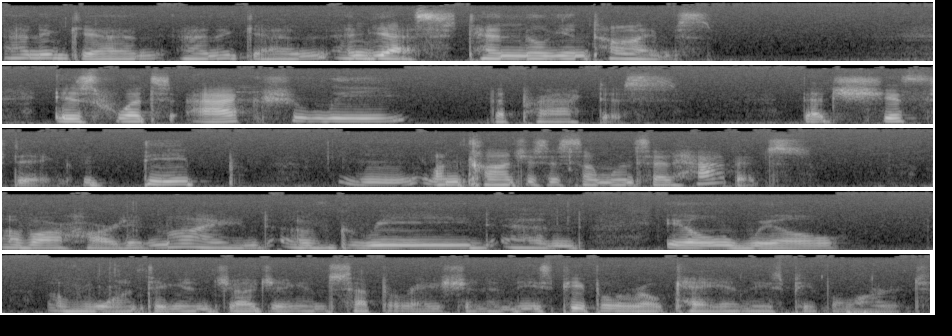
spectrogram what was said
and again and again, and yes, 10 million times is what's actually the practice. That shifting, the deep mm, unconscious, as someone said, habits of our heart and mind, of greed and ill will, of wanting and judging and separation. And these people are okay and these people aren't.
